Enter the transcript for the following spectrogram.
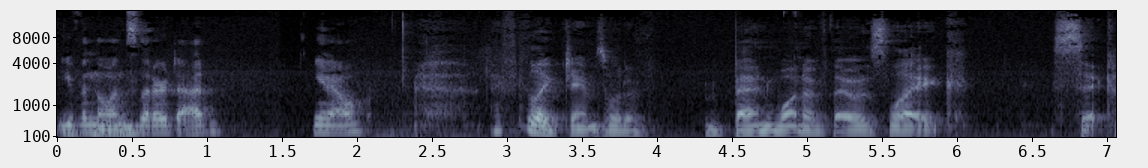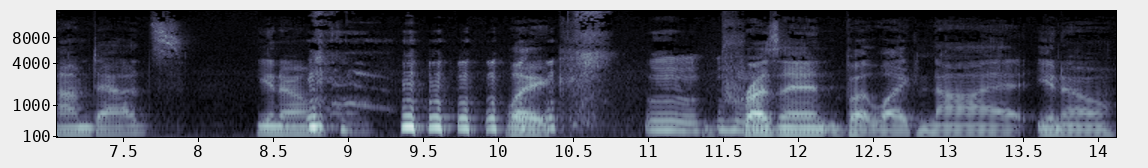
even the Mm-hmm. ones that are dead. You know? I feel like James would have been one of those like sitcom dads, you know? like present but like not, you know.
